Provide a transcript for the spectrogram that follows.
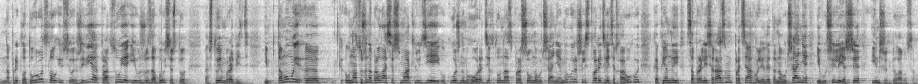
напрыклад у вроцлаў і ўсё жыве працуе і ўжо забыўся што што яму рабіць і таму мы э, у нас уже набралася шмат людзей у кожным горадзе хто у нас прайшоў навучанне. Мы вырашылі стварыць гэты харухвы каб яны сабраліся разам працягвалі гэта навучанне і вучылі яшчэ іншых беларусаў.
